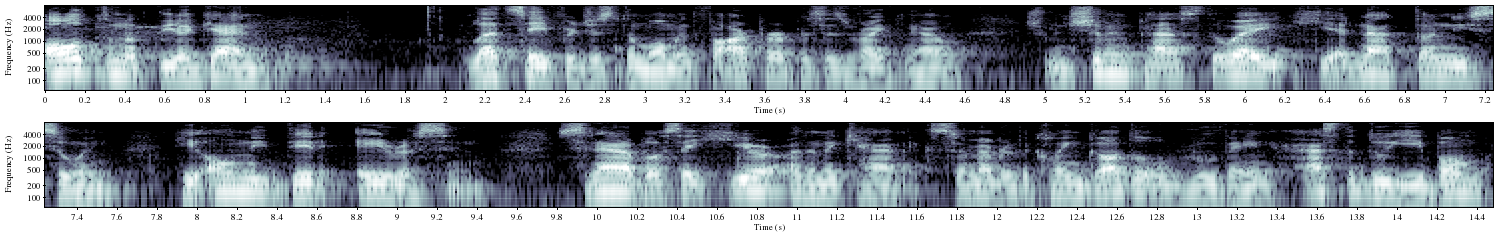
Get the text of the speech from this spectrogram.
Ultimately, again, let's say for just a moment, for our purposes right now, when Shimon passed away, he had not done Nisuin. He only did Erisin. So now say, here are the mechanics. So remember, the Kohen Gadol Ruvain has to do Yibum,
